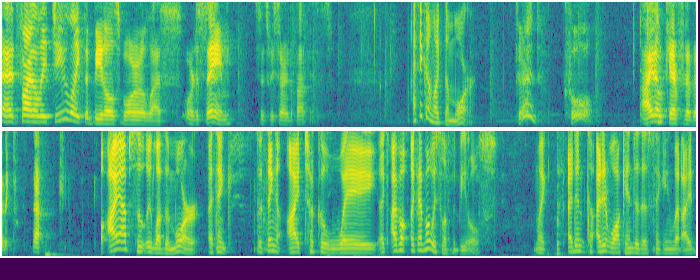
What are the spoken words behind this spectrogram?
and finally, do you like the Beatles more or less, or the same since we started the podcast? I think I like them more. Good, cool. I don't care for them anymore. Oh, I absolutely love them more. I think the thing I took away, like I've like I've always loved the Beatles. Like I didn't I didn't walk into this thinking that I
